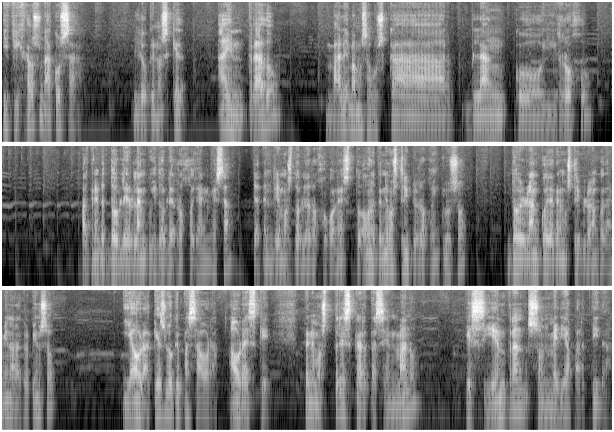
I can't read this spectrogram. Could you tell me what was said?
Y fijaos una cosa. Lo que nos queda... Ha entrado, ¿vale? Vamos a buscar blanco y rojo para tener doble blanco y doble rojo ya en mesa. Ya tendríamos doble rojo con esto. Bueno, tendremos triple rojo incluso. Doble blanco, ya tenemos triple blanco también, ahora que lo pienso. Y ahora, ¿qué es lo que pasa ahora? Ahora es que tenemos tres cartas en mano que si entran son media partida.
